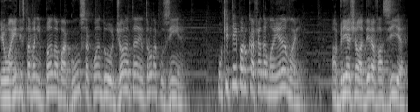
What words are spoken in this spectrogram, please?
Eu ainda estava limpando a bagunça quando Jonathan entrou na cozinha. O que tem para o café da manhã, mãe? Abri a geladeira vazia,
